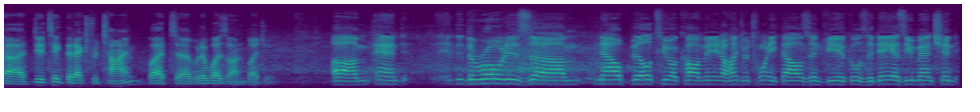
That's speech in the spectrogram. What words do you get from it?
uh, did take that extra time, but uh, but it was on budget. Um, and the road is um, now built to accommodate 120,000 vehicles a day, as you mentioned.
